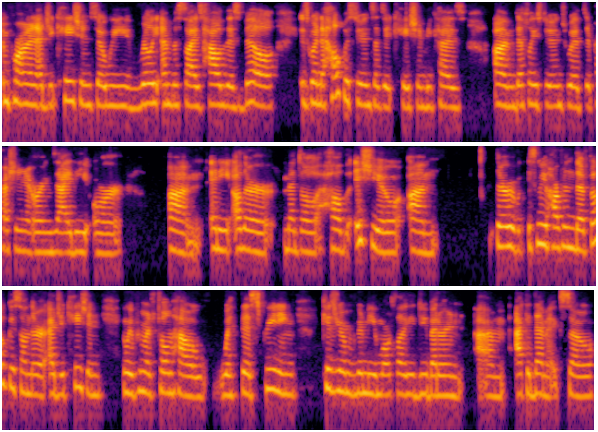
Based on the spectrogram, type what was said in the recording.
important on education. So we really emphasize how this bill is going to help with students' education because um, definitely students with depression or anxiety or um, any other mental health issue, um, there it's gonna be hard for them to focus on their education. And we pretty much told them how with this screening, kids are gonna be more likely to do better in um, academics. So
